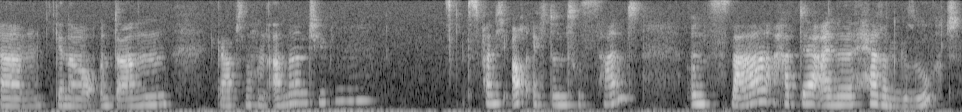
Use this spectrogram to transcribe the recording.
Ähm, genau, und dann gab es noch einen anderen Typen, das fand ich auch echt interessant. Und zwar hat der eine Herrin gesucht.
